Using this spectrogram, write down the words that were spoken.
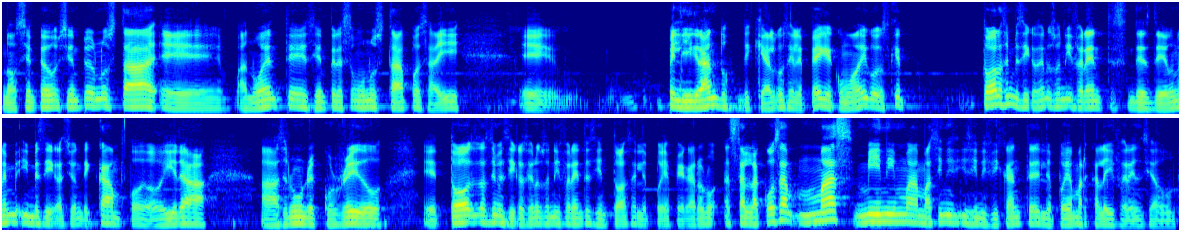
No, siempre, siempre uno está eh, anuente, siempre uno está pues ahí eh, peligrando de que algo se le pegue. Como digo, es que todas las investigaciones son diferentes, desde una in- investigación de campo, o ir a, a hacer un recorrido, eh, todas las investigaciones son diferentes y en todas se le puede pegar a uno. Hasta la cosa más mínima, más in- insignificante, le puede marcar la diferencia a uno.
